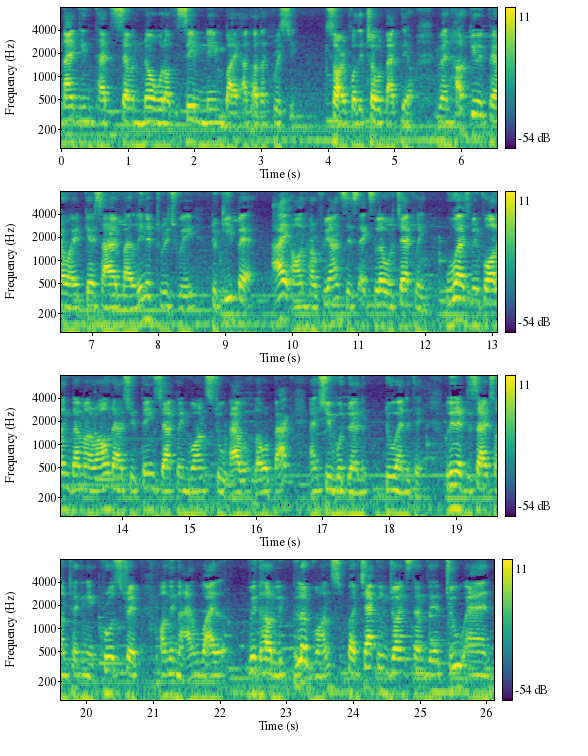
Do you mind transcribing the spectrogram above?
1937 novel of the same name by Agatha Christie. Sorry for the trouble back there. When Hercule Poirot gets hired by Linnet Ridgeway to keep an eye on her fiance's ex-lover Jacqueline, who has been following them around as she thinks Jacqueline wants to have her lover back and she would do anything. Linnet decides on taking a cruise trip on the Nile while with her beloved ones, but Jacqueline joins them there too. And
